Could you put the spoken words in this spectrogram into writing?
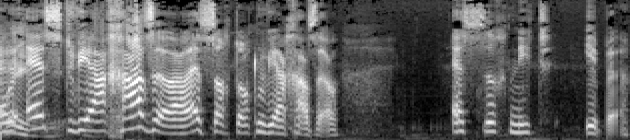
Ui. Er esst via Chazer, es sagt dort via Chazer. Es sich nicht über.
